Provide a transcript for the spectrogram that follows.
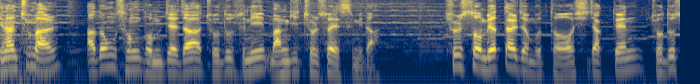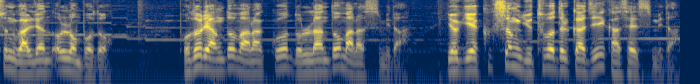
지난 주말 아동 성범죄자 조두순이 만기 출소했습니다. 출소 몇 달 전부터 시작된 조두순 관련 언론 보도. 보도량도 많았고 논란도 많았습니다. 여기에 극성 유튜버들까지 가세했습니다.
